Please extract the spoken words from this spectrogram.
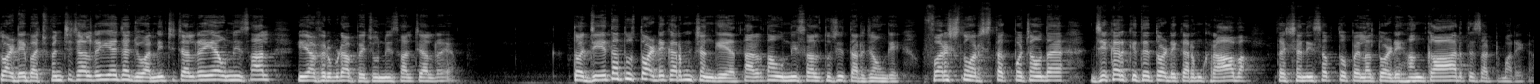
ਤੁਹਾਡੇ ਬਚਪਨ 'ਚ ਚੱਲ ਰਹੀ ਹੈ ਜਾਂ ਜਵਾਨੀ 'ਚ ਚੱਲ ਰਹੀ ਹੈ 19 ਸਾਲ ਜਾਂ ਫਿਰ ਬੁਢਾਪੇ 'ਚ 19 ਸਾਲ ਚੱਲ ਰਿਹਾ ਤਾਂ ਜੇ ਤਾਂ ਤੁਸੀਂ ਤੁਹਾਡੇ ਕਰਮ ਚੰਗੇ ਆ, ਤਾਂ ਤਾਂ 19 ਸਾਲ ਤੁਸੀਂ ਤਰ ਜਾਓਗੇ। ਫਰਸ਼ ਤੋਂ ਅਰਸ਼ ਤੱਕ ਪਹੁੰਚਾਉਂਦਾ ਹੈ। ਜੇਕਰ ਕਿਤੇ ਤੁਹਾਡੇ ਕਰਮ ਖਰਾਬ ਆ, ਤਾਂ ਸ਼ਨੀ ਸਭ ਤੋਂ ਪਹਿਲਾਂ ਤੁਹਾਡੇ ਹੰਕਾਰ ਤੇ ਸੱਟ ਮਾਰੇਗਾ।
